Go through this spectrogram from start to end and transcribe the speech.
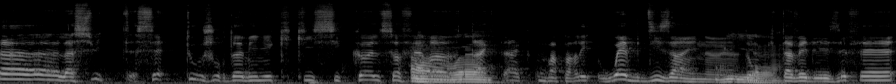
Euh, la suite, c'est toujours Dominique qui s'y colle, sauf ah, erreur. Tac, tac. On va parler web design. Donc, euh. tu avais des effets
